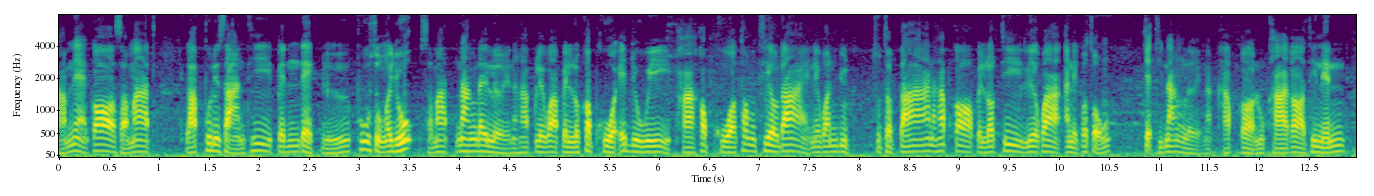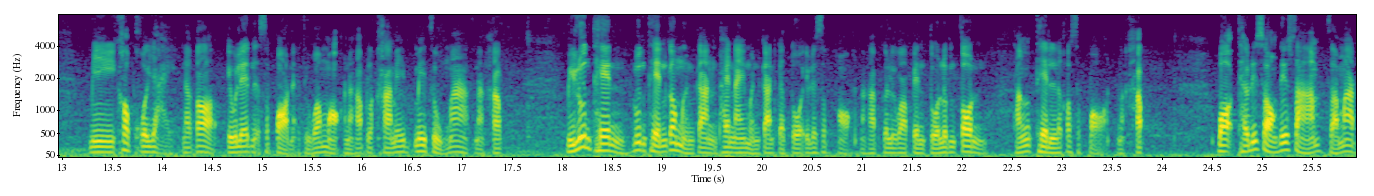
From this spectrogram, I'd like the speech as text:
3เนี่ยก็สามารถรับผู้โดยสารที่เป็นเด็กหรือผู้สูงอายุสามารถนั่งได้เลยนะครับ เรียกว่าเป็นรถครอบครัว SUV พาครอบครัวท่องเที่ยวได้ในวันหยุด สุดสัปดาห์นะครับ ก็เป็นรถที่เรียกว่าอเนกประสงค์7ที่นั่งเลยนะครับ ก็ลูกค้าก็ที่เน้นมีครอบครัวใหญ่ แล้วก็เอเวอเรสต์สปอร์ตเนี่ยถือว่าเหมาะนะครับ ราคาไม่ไม่สูงมากนะครับ มีรุ่น 10 รุ่น 10 ก็เหมือนกัน ภายในเหมือนกันกับตัวเอเวอเรสต์สปอร์ตนะครับ ก็เรียกว่าเป็นตัวเริ่มต้นทั้ง 10 แล้วก็สปอร์ตนะครับ เบาะแถวที่ 2 ที่ 3 สามารถ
